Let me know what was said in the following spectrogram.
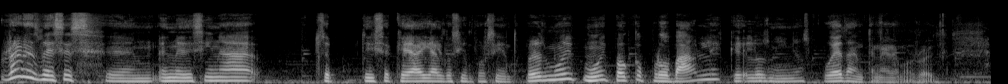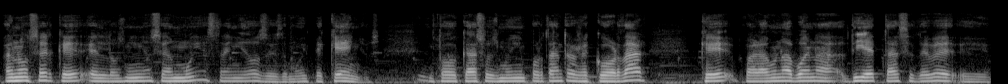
raras veces en, medicina dice que hay algo 100%, pero es muy, muy poco probable que los niños puedan tener hemorroides, a no ser que eh, los niños sean muy estreñidos desde muy pequeños. En todo caso, es muy importante recordar que para una buena dieta se debe eh,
